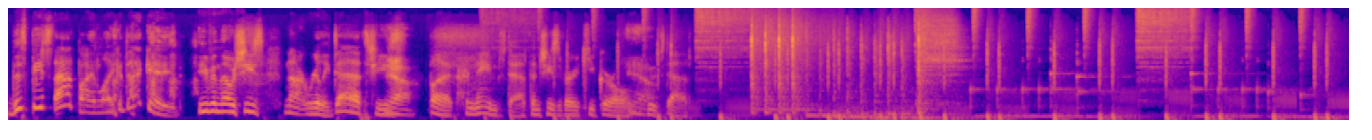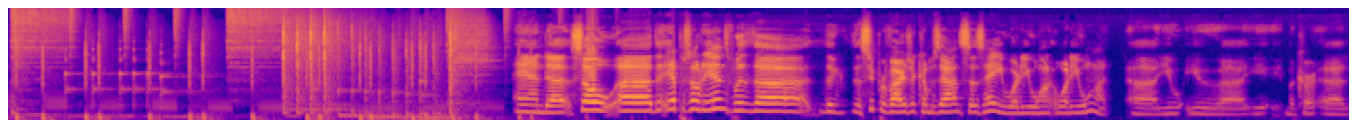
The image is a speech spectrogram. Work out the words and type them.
this beats that by like a decade. Even though she's not really death, she's Yeah. but her name's death, and she's a very cute girl Yeah. who's death. And uh, so uh, the episode ends with uh, the the supervisor comes out and says, "Hey, what do you want? What do you want? Uh, you you, uh, you McCur- uh,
